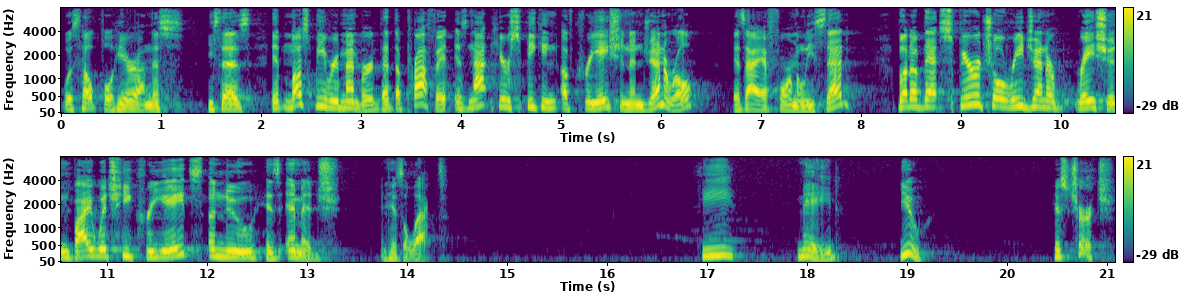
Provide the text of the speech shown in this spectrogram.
was helpful here on this. He says, It must be remembered that the prophet is not here speaking of creation in general, as I have formerly said, but of that spiritual regeneration by which he creates anew his image in his elect. He made you, his church.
